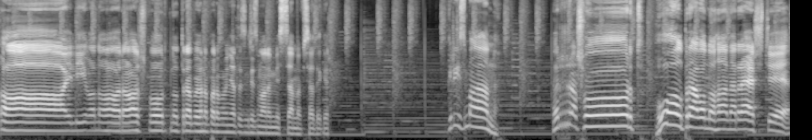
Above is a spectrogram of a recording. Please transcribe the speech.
Ай, ліва нога, Рашфорд. Ну треба його напевно поміняти з Грізманом місцями все-таки. Грізман! Рашфорд! Гол, права нога нарешті!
